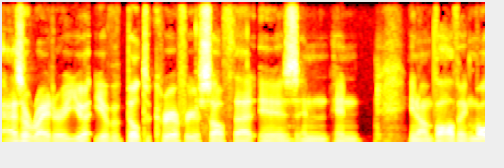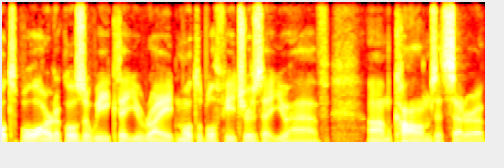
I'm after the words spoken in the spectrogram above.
as a writer, you you have built a career for yourself that is in in you know involving multiple articles a week that you write, multiple features that you have, um, columns, etc.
